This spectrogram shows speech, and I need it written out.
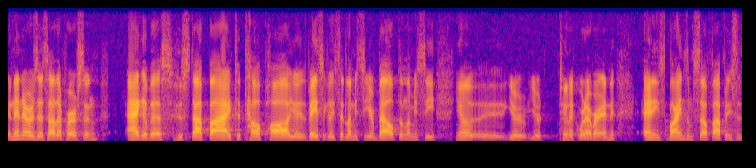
And then there was this other person, Agabus, who stopped by to tell Paul, he basically said, Let me see your belt and let me see you know, uh, your, your tunic or whatever. And, and he binds himself up and he says,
